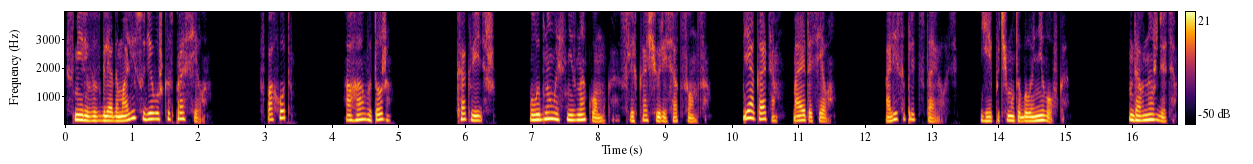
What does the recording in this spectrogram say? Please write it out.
Смерив взглядом Алису, девушка спросила. «В поход?» «Ага, вы тоже?» «Как видишь». Улыбнулась незнакомка, слегка щурясь от солнца. «Я Катя, а это Сева». Алиса представилась. Ей почему-то было неловко. «Давно ждете?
